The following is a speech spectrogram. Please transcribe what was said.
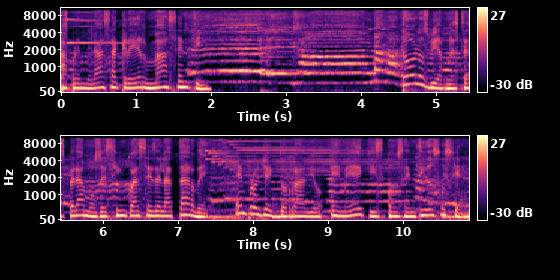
Aprenderás a creer más en ti los viernes te esperamos de 5 a 6 de la tarde en Proyecto Radio MX con sentido social.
